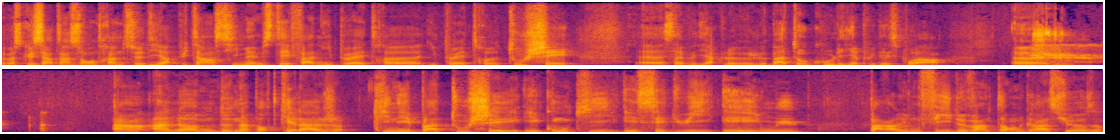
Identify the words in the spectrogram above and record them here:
parce que certains sont en train de se dire, putain, si même Stéphane, il peut être, euh, il peut être touché, euh, ça veut dire que le, le bateau coule et il n'y a plus d'espoir. Un, homme de n'importe quel âge qui n'est pas touché et conquis et séduit et ému par une fille de 20 ans gracieuse,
